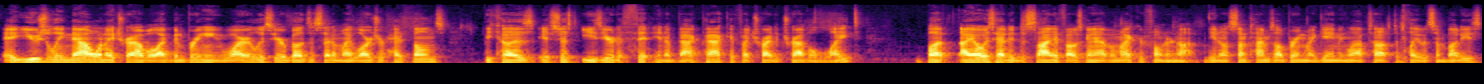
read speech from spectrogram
It, usually now when I travel, I've been bringing wireless earbuds instead of my larger headphones because it's just easier to fit in a backpack if I try to travel light. But I always had to decide if I was going to have a microphone or not. You know, sometimes I'll bring my gaming laptop to play with some buddies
